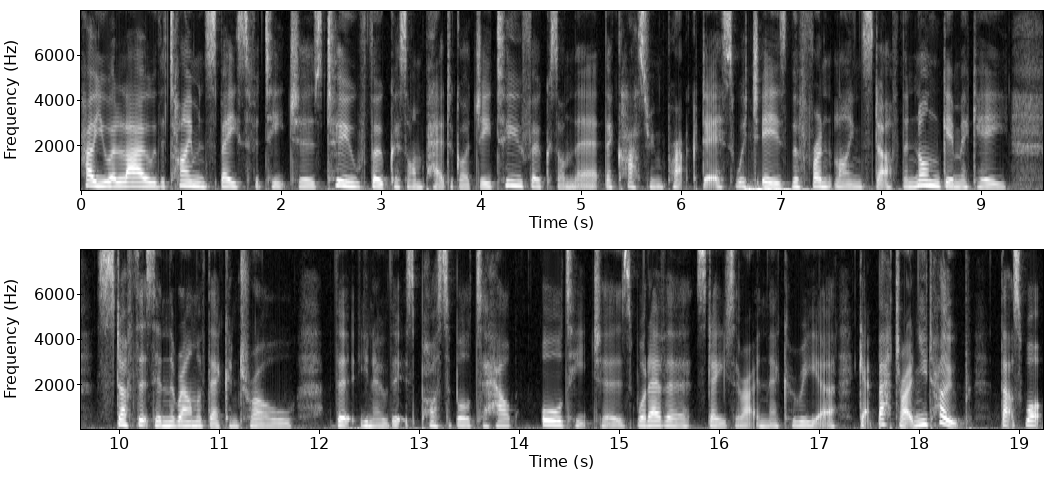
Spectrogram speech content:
how you allow the time and space for teachers to focus on pedagogy, to focus on their, their classroom practice, which is the frontline stuff, the non gimmicky stuff that's in the realm of their control, that, you know, that it's possible to help all teachers, whatever stage they're at in their career, get better at. And you'd hope that's what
